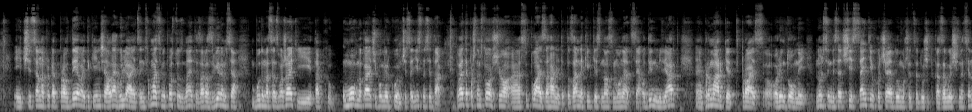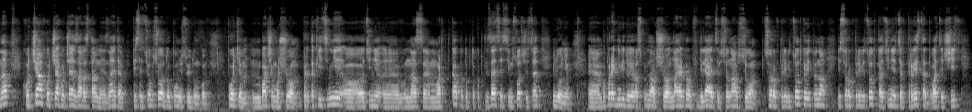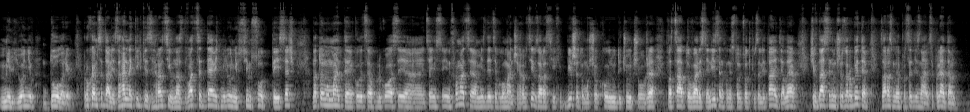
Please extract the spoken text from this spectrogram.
чи це, наприклад, правдива і таке інше, але гуляє ця інформація. Ми просто знаєте, зараз звіримося, будемо це зважати і так умовно кажучи, поміркуємо, чи це дійсно так. Давайте почнемо з того, що е, supply загальний, тобто загальна кількість у нас монет це 1 мільярд. Е, Премаркет прайс орієнтовний 0,76 центів. Хоча я думаю, що це дуже така завищена ціна. Хоча, хоча, хоча я зараз там, знаєте, після цього всього доповню свою думку. Потім бачимо, що при такій ціні оціні е, в нас маркеткапи, тобто капіталізація 760 мільйонів. Е, Попереднє відео я розповідав, що на airdrop виділяється всього-навсього 43% відповідно, і 43% оцінюється в 326 мільйонів доларів. Рухаємося далі. Загальна кількість гравців у нас 29 мільйонів 700 тисяч. На той момент, е, коли це опублікувалася е, ця інформація, мені здається, було менше гравців. Зараз їх більше, тому що коли люди чують, що вже 20 вересня лісинг, вони 100% залітають. Але чи вдасться ним що заробити? Зараз ми про це дізнаємося. Погляньте.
